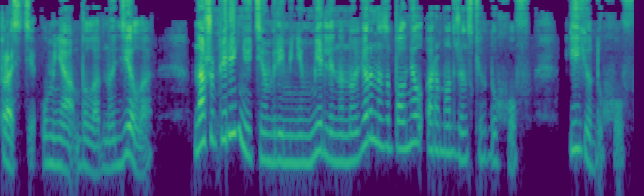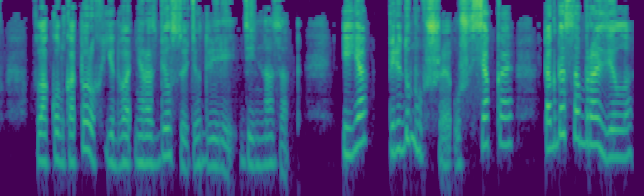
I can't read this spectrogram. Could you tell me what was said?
Прости, у меня было одно дело». Нашу переднюю тем временем медленно, но верно заполнял аромат женских духов. Ее духов, флакон которых едва не разбился у этих дверей день назад. И я, передумавшая уж всякое, тогда сообразила,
